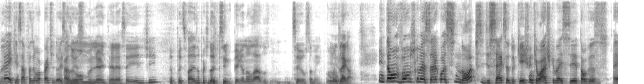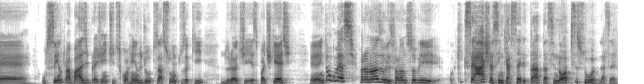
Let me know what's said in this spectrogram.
Né? É, quem sabe fazer uma parte 2, Caso talvez. uma mulher interessa aí, a gente depois faz a parte 2, pegando o lado seus também. Muito legal. Então vamos começar com a sinopse de Sex Education, que eu acho que vai ser talvez é, o centro, a base pra gente discorrendo de outros assuntos aqui durante esse podcast. É, então comece para nós, Luiz, falando sobre o que, que, você acha assim que a série trata, a sinopse sua da série.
